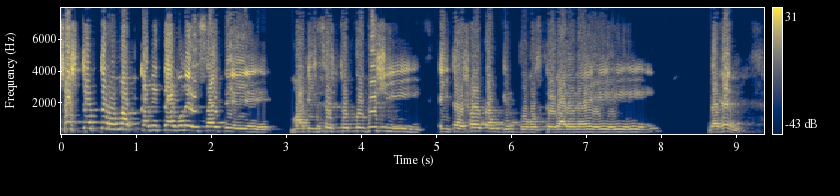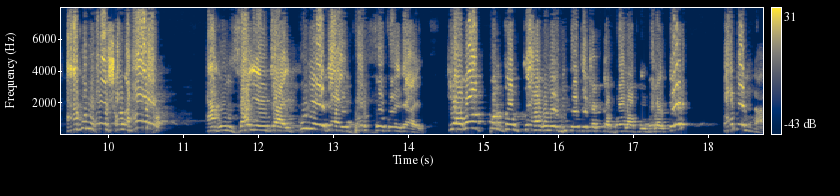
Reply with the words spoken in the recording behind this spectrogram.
শ্রেষ্ঠত্বের মাপকাঠিতে আগুনের চাইতে মাটির শ্রেষ্ঠত্ব বেশি। এইটা শয়তান কিন্তু বুঝতে পারে নাই। দেখেন, আগুন হলো সংহার আগুন জ্বালিয়ে যায় পুড়িয়ে যায় ধ্বংস করে দেয়। কেমন পর্যন্ত আগুনের ভিতর থেকে একটা ফল আপনি বলাইতে পাবেন না।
